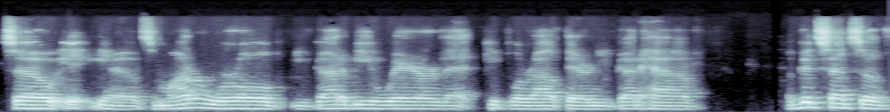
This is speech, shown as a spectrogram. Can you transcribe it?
So, it, you know, it's a modern world. You've got to be aware that people are out there and you've got to have a good sense of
